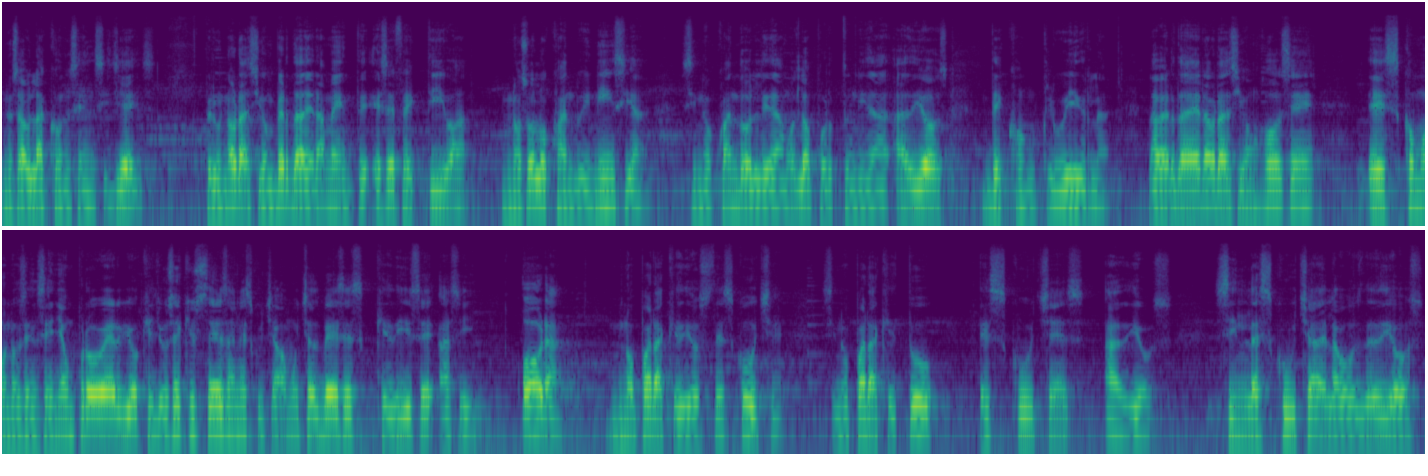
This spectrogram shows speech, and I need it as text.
y nos habla con sencillez. Pero una oración verdaderamente es efectiva no solo cuando inicia, sino cuando le damos la oportunidad a Dios de concluirla. La verdadera oración, José, es como nos enseña un proverbio que yo sé que ustedes han escuchado muchas veces, que dice así, ora, no para que Dios te escuche, sino para que tú escuches a Dios. Sin la escucha de la voz de Dios,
